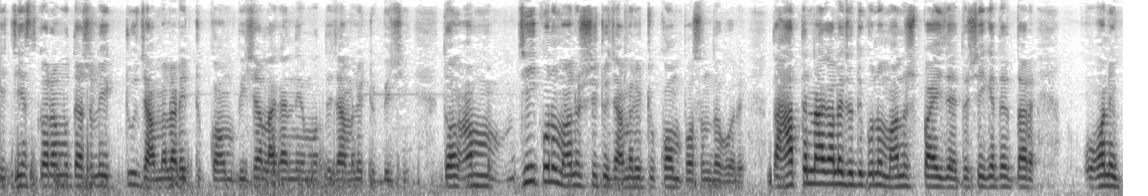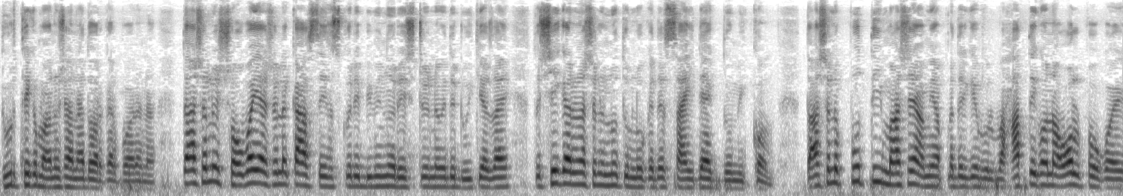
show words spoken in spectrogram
এই চেঞ্জ করার মধ্যে আসলে একটু ঝামেলাটা একটু কম ভিসা লাগানোর মধ্যে ঝামেলা একটু বেশি তো যে কোনো মানুষ একটু ঝামেলা একটু কম পছন্দ করে তো হাতে নাগালে যদি কোনো মানুষ পাই যায়, তো সেক্ষেত্রে তার অনেক দূর থেকে মানুষ আনা দরকার পড়ে না। তো আসলে সবাই আসলে কাজ চেঞ্জ করে বিভিন্ন রেস্টুরেন্টের মধ্যে ঢুকে যায়। তো সেই কারণে আসলে নতুন লোকেদের চাহিদা একদমই কম। তো আসলে প্রতি মাসে আমি আপনাদেরকে বলব, হাতে গোনা অল্প কয়ে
